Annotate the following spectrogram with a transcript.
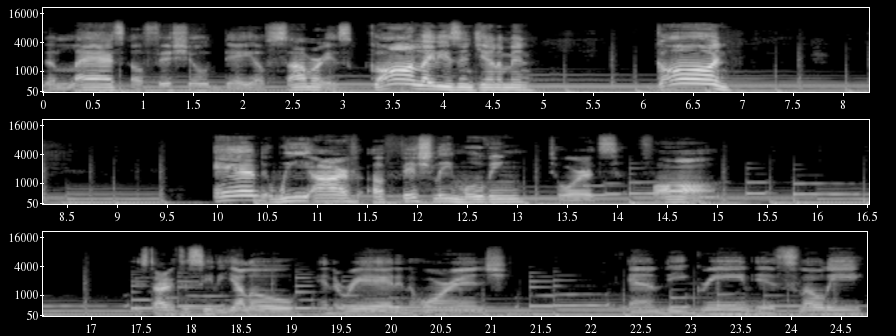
The last official day of summer is gone, ladies and gentlemen. Gone. And we are officially moving towards fall. Starting to see the yellow and the red and the orange and the green is slowly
